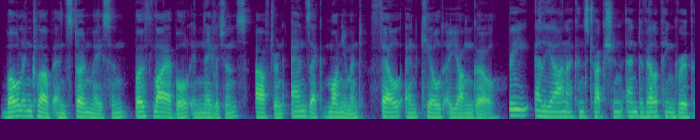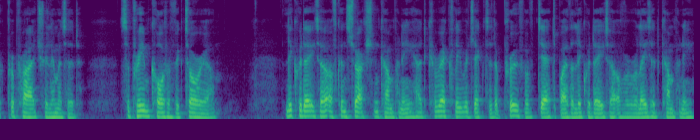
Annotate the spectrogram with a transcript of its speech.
Bowling Club and Stonemason both liable in negligence after an Anzac monument fell and killed a young girl. Pre Eliana Construction and Developing Group Proprietary Limited, Supreme Court of Victoria. Liquidator of construction company had correctly rejected a proof of debt by the liquidator of a related company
